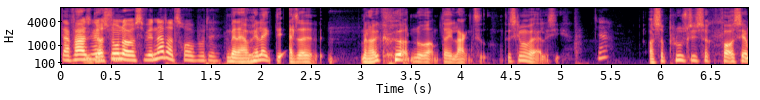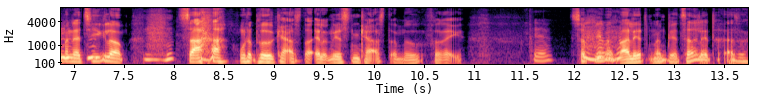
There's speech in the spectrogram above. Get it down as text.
Der er faktisk Men det er også nogle af vores venner, der tror på det. Man har jo heller ikke, det, altså, man har jo ikke hørt noget om dig i lang tid. Det skal man være ærlig sige. Ja. Og så pludselig så får ser man en artikel om, Sara, hun er blevet kærester, eller næsten kærester med Frederikke. Ja. Så bliver man bare lidt, man bliver taget lidt. Altså,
